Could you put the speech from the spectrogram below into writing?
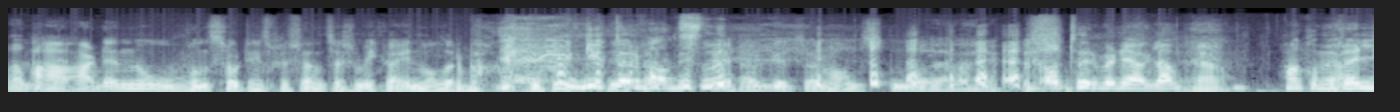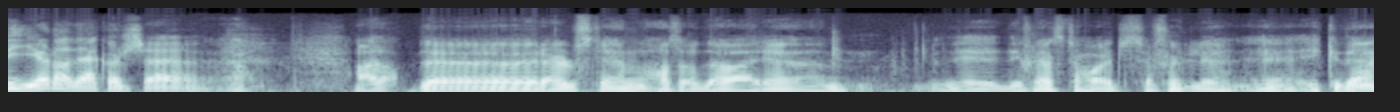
var borte. Er det noen stortingspresidenter som ikke har innvandrerbakgrunn? Guttorm Hansen. ja, Guttorm Hansen og det var Og Torbjørn Jagland. Ja. Han kommer ja. fra Lier, da. Det er kanskje ja. Nei da. Raul Steen, altså det er eh, de, de fleste har selvfølgelig eh, ikke det.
